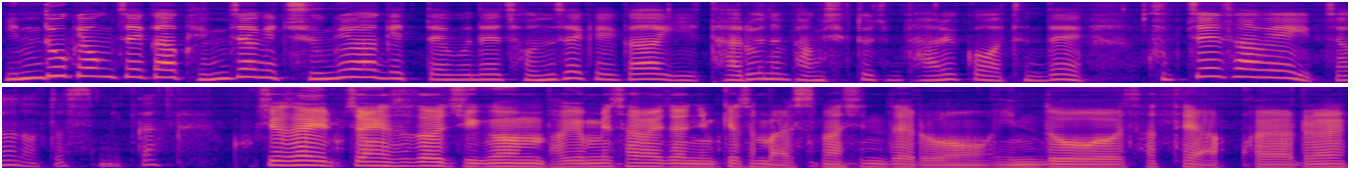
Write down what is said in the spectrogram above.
인도 경제가 굉장히 중요하기 때문에 전 세계가 이 다루는 방식도 좀 다를 것 같은데 국제사회의 입장은 어떻습니까? 국제사회 입장에서도 지금 박연미 사회자님께서 말씀하신 대로 인도 사태 악화를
